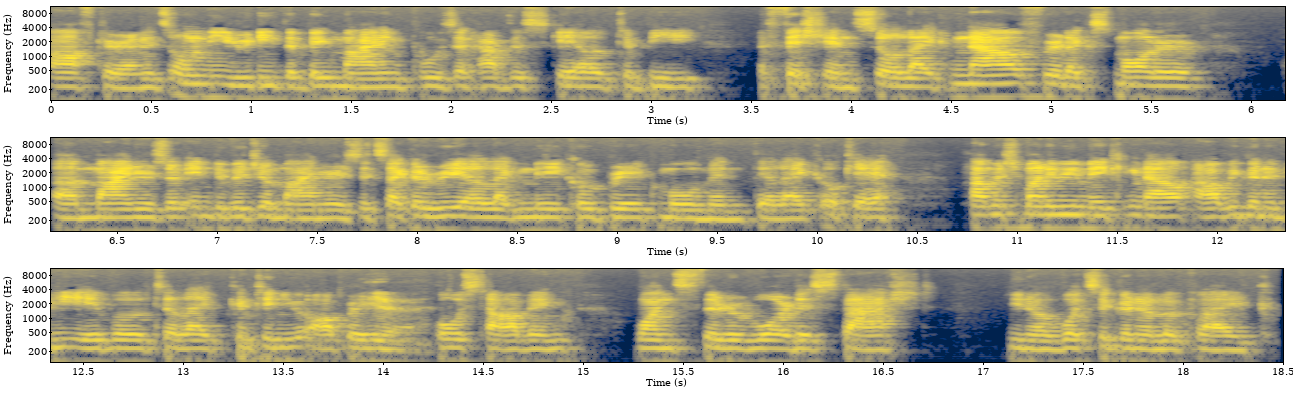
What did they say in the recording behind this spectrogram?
after, and it's only really the big mining pools that have the scale to be efficient. So like now for like smaller uh, miners or individual miners, it's like a real like make or break moment. They're like, okay, how much money are we making now? Are we going to be able to like continue operating Yeah. post halving once the reward is slashed? You know, what's it going to look like?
